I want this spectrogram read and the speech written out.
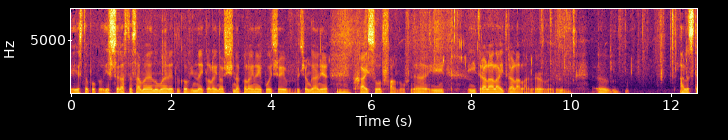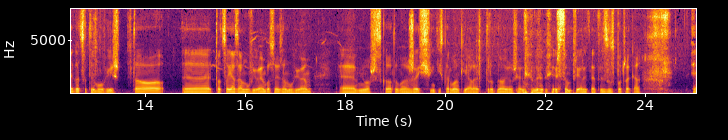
y, jest to po, jeszcze raz te same numery, tylko w innej kolejności na kolejnej płycie, wyciąganie hajsu od fanów, nie? I, i tralala, i tralala, nie? Y, ale z tego, co ty mówisz, to to, co ja zamówiłem, bo sobie zamówiłem, e, mimo wszystko, to była rzeź świnki skarbonki, ale trudno, już jak gdyby, wiesz, są priorytety, ZUS poczeka. E,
